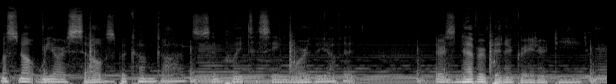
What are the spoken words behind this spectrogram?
Must not we ourselves become gods simply to seem worthy of it? There has never been a greater deed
